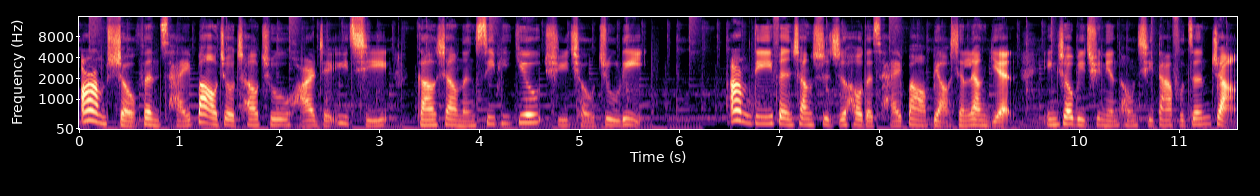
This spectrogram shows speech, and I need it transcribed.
，ARM 首份财报就超出华尔街预期，高效能 CPU 需求助力。ARM 第一份上市之后的财报表现亮眼，营收比去年同期大幅增长，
